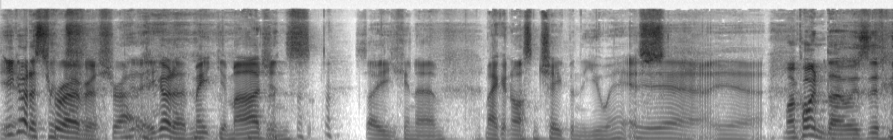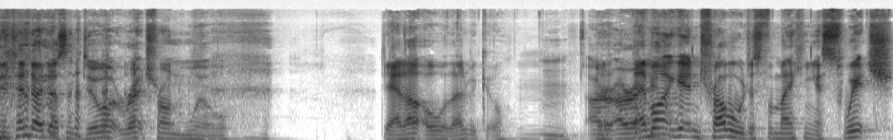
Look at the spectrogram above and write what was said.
yeah. you got to screw over Australia. You got to meet your margins so you can um, make it nice and cheap in the US. yeah, yeah. My point though is, if Nintendo doesn't do it, Retron will. Yeah, that, oh, that'd be cool. Mm. I, I they might get in trouble just for making a Switch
